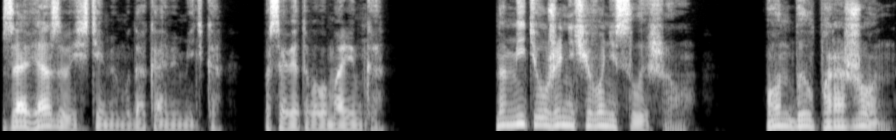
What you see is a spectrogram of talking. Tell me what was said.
«Завязывай с теми мудаками, Митька», — посоветовала Маринка. Но Митя уже ничего не слышал. Он был поражен.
